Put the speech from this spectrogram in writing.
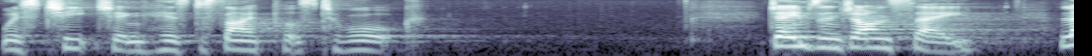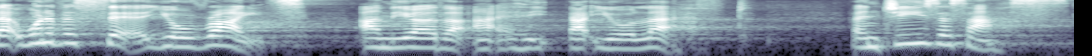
was teaching his disciples to walk. James and John say, let one of us sit at your right and the other at your left. And Jesus asks,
